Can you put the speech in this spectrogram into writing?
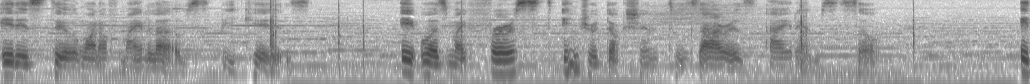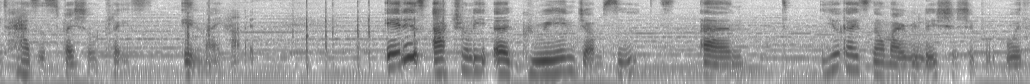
it is still one of my loves because it was my first introduction to Zara's items. So it has a special place in my heart. It is actually a green jumpsuit and you guys know my relationship with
